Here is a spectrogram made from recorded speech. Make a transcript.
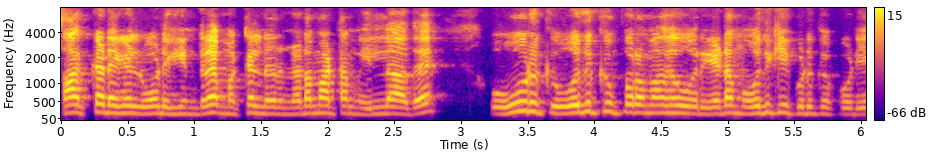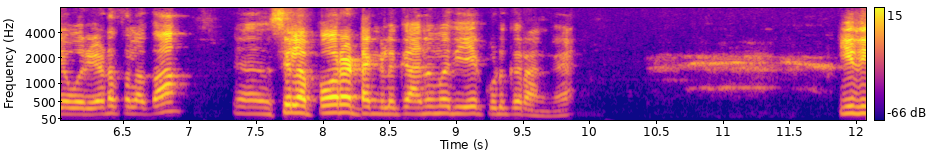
சாக்கடைகள் ஓடுகின்ற மக்கள் நடமாட்டம் இல்லாத ஊருக்கு ஒதுக்குப்புறமாக ஒரு இடம் ஒதுக்கி கொடுக்கக்கூடிய ஒரு இடத்துல தான் சில போராட்டங்களுக்கு அனுமதியே கொடுக்கறாங்க. இது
